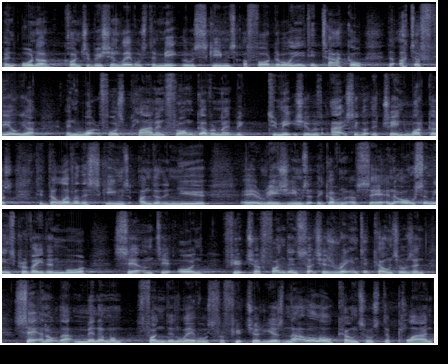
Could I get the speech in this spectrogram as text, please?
and owner contribution levels to make those schemes affordable. We need to tackle the utter failure in workforce planning from government to make sure we've actually got the trained workers to deliver the schemes under the new uh, regimes that the government have set. And it also means providing more certainty on future funding, such as writing to councils and setting out that minimum funding levels for future years. And that will allow councils to plan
